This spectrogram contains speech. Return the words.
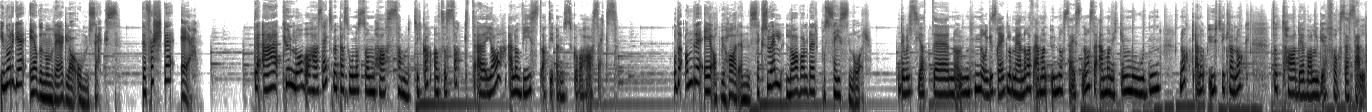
I Norge er det noen regler om sex. Det første er Det er kun lov å ha sex med personer som har samtykka, altså sagt eh, ja eller vist at de ønsker å ha sex. Og det andre er at vi har en seksuell lavalder på 16 år. Det vil si at eh, Norges regler mener at er man under 16 år, så er man ikke moden nok eller utvikla nok til å ta det valget for seg selv.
